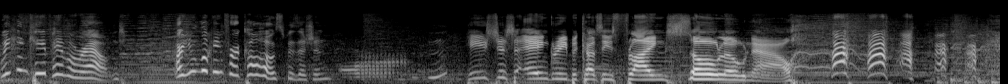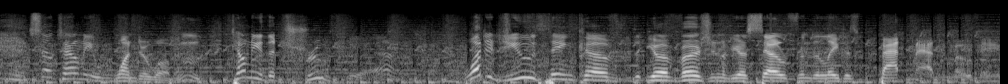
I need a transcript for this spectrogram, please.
We can keep him around. Are you looking for a co host position? Hmm? He's just angry because he's flying solo now. so tell me, Wonder Woman, tell me the truth here. What did you think of your version of yourself from the latest Batman movie?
